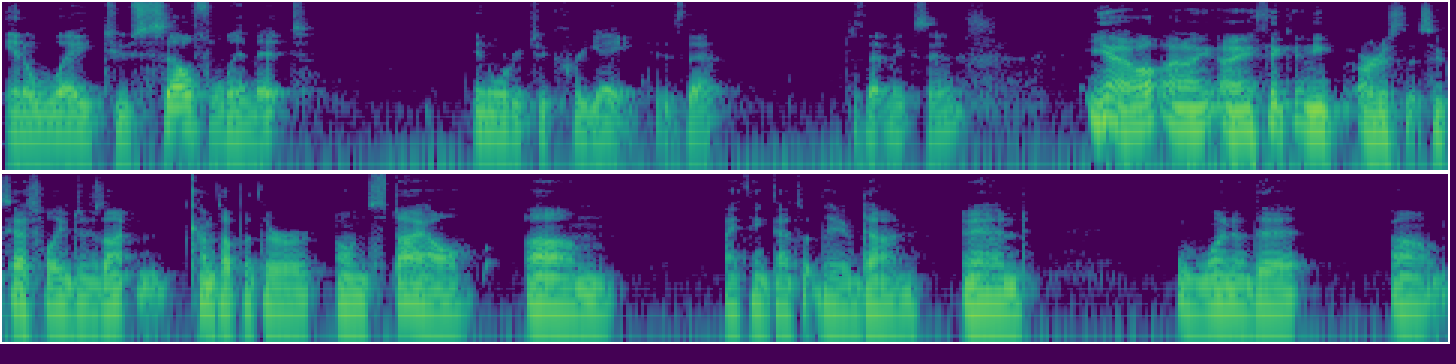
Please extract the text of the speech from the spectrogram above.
in a way to self limit in order to create is that does that make sense Yeah, well, and I, I think any artist that successfully design comes up with their own style, um, I think that's what they've done. And one of the um,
